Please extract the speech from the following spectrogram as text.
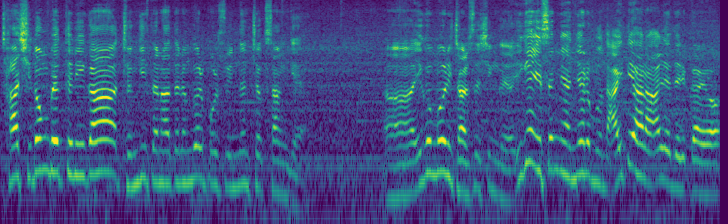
차 시동 배터리가 전기 전화되는 걸 볼 수 있는 적상계. 아, 이거 머리 잘 쓰신 거예요. 이게 있으면 여러분 아이디어 하나 알려드릴까요?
